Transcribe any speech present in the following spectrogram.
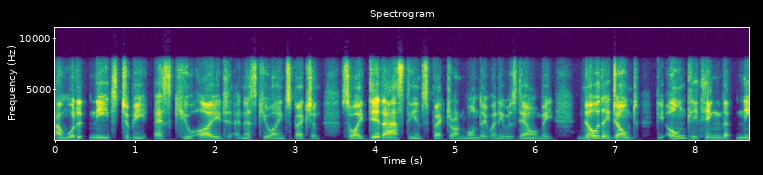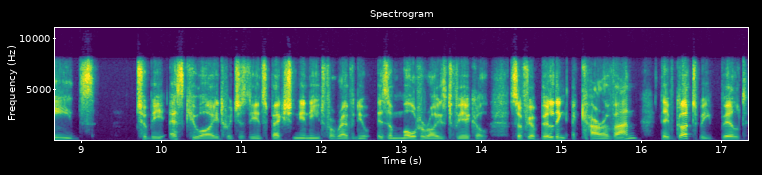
and would it need to be SQI'd, an SQI inspection? So I did ask the inspector on Monday when he was down with me. No, they don't. The only thing that needs to be SQI'd, which is the inspection you need for revenue, is a motorized vehicle. So if you're building a caravan, they've got to be built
